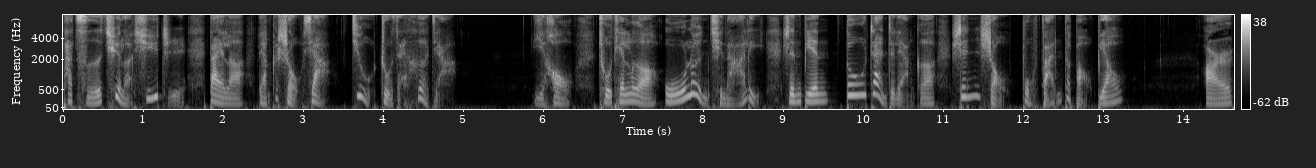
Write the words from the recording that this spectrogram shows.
他辞去了虚职，带了两个手下就住在贺家。以后，楚天乐无论去哪里，身边都站着两个身手不凡的保镖，而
